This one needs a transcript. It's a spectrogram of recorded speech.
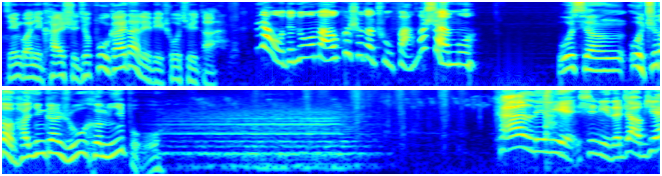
尽管你开始就不该带莉莉出去的。那我的诺曼会受到处罚吗，山姆？我想我知道他应该如何弥补。看，丽丽，是你的照片。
